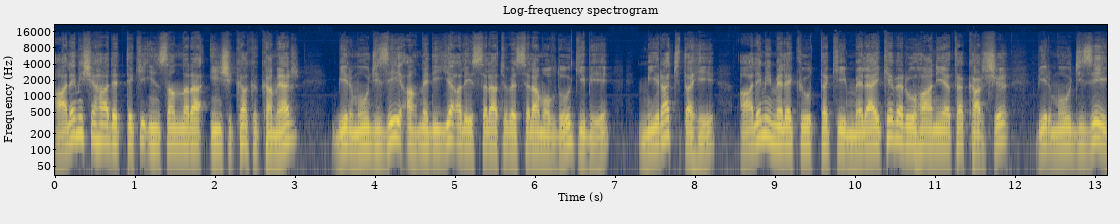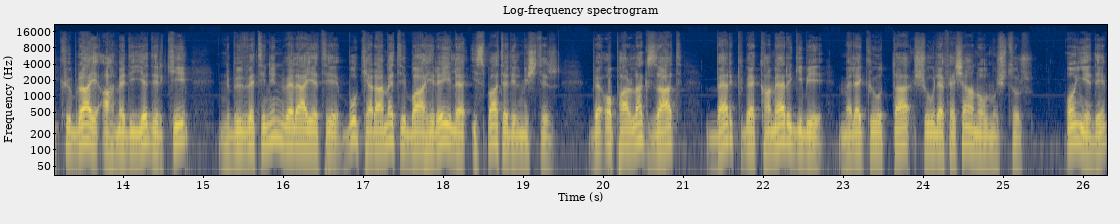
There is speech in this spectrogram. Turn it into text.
Alemi şehadetteki insanlara inşikak-ı kamer, bir mucize-i Ahmediye aleyhissalatu vesselam olduğu gibi, Miraç dahi, alemi melekuttaki melaike ve ruhaniyete karşı bir mucize-i kübra-i Ahmediyedir ki, nübüvvetinin velayeti bu kerameti bahire ile ispat edilmiştir ve o parlak zat, berk ve kamer gibi melekutta şule feşan olmuştur. 17.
